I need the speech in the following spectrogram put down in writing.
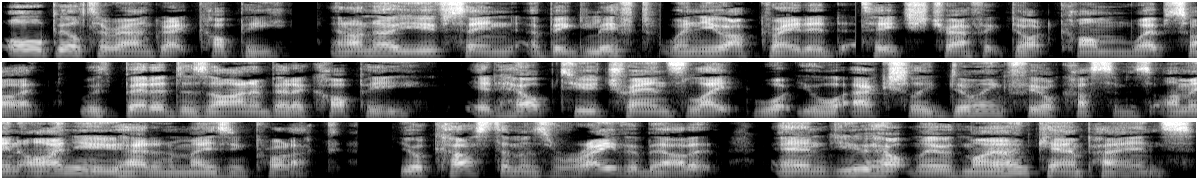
all built around great copy And I know you've seen a big lift when you upgraded teachtraffic.com website with better design and better copy. It helped you translate what you're actually doing for your customers. I mean, I knew you had an amazing product. Your customers rave about it and you helped me with my own campaigns.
